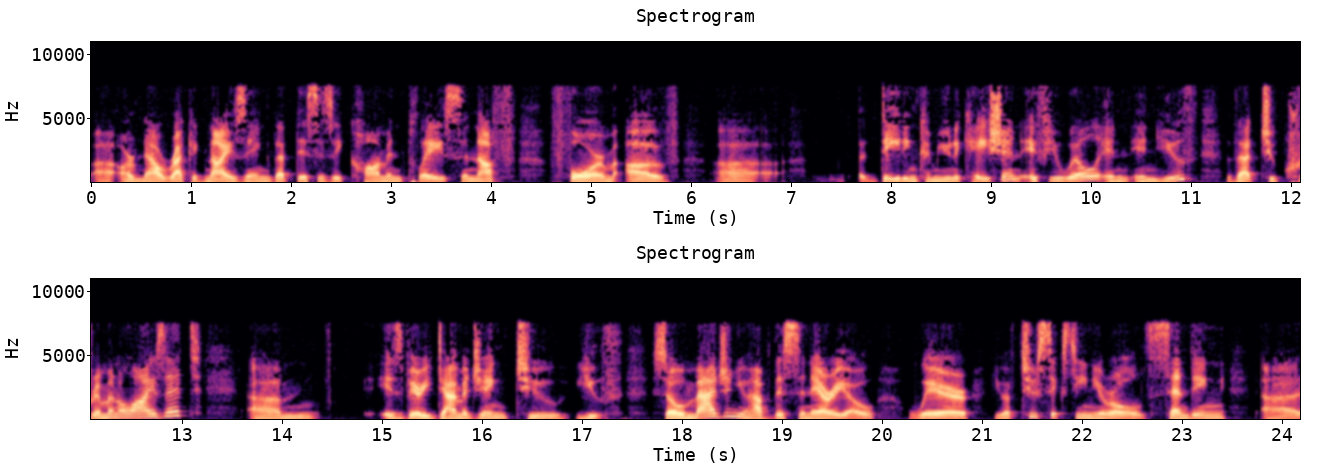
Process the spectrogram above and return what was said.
uh, are now recognizing that this is a commonplace enough form of uh, dating communication, if you will, in, in youth, that to criminalize it um, is very damaging to youth. So imagine you have this scenario where you have two 16 year olds sending uh,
